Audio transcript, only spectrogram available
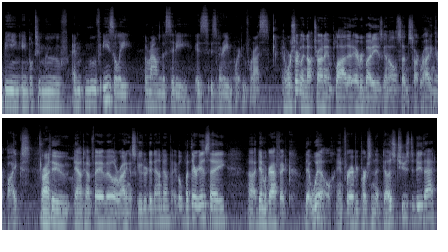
being able to move and move easily around the city is, is very important for us. And we're certainly not trying to imply that everybody is going to all of a sudden start riding their bikes Right. to downtown Fayetteville or riding a scooter to downtown Fayetteville, but there is a uh, demographic that will. And for every person that does choose to do that,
